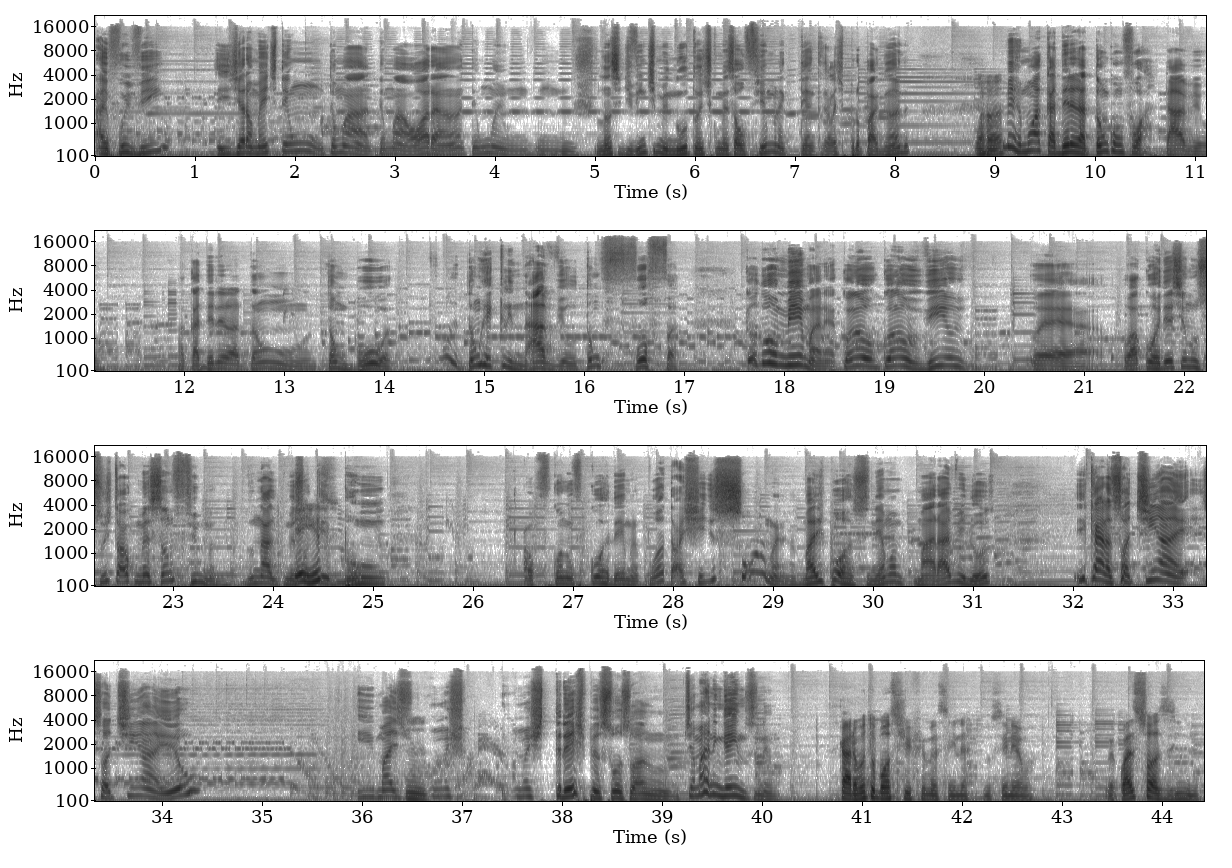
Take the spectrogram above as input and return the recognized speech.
Aí fui vir. E geralmente tem, um, tem, uma, tem uma hora, tem um, um- uns lance de 20 minutos antes de começar o filme, né? Que tem aquelas propagandas. Aham. Meu irmão, a cadeira era tão confortável. A cadeira era tão, tão boa, tão reclinável, tão fofa. Que eu dormi, mano. Quando eu, quando eu vi, eu, é, eu acordei assim no susto, tava começando o filme, mano. Do nada, começou Que aquele eu- Quando eu acordei, mano, pô, tava cheio de sono, mano. Mas, porra, cinema maravilhoso. E, cara, só tinha, só tinha eu e mais Hum. umas, umas três pessoas só. Não tinha mais ninguém no cinema. Cara, é muito bom assistir filme assim, né? No cinema. É quase sozinho, né?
